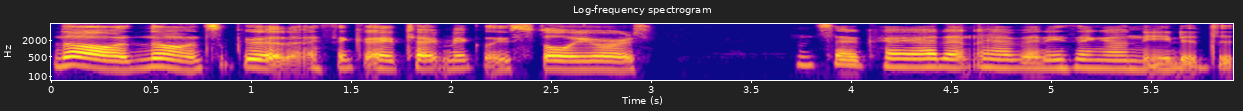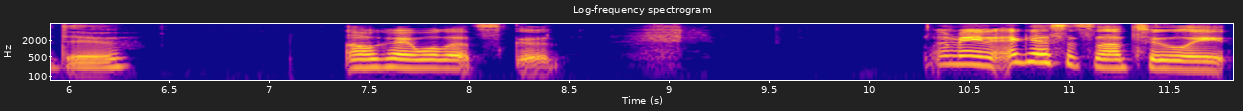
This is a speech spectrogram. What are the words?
no, no, it's good. I think I technically stole yours. It's okay, I didn't have anything I needed to do. Okay, well, that's good. I mean, I guess it's not too late.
